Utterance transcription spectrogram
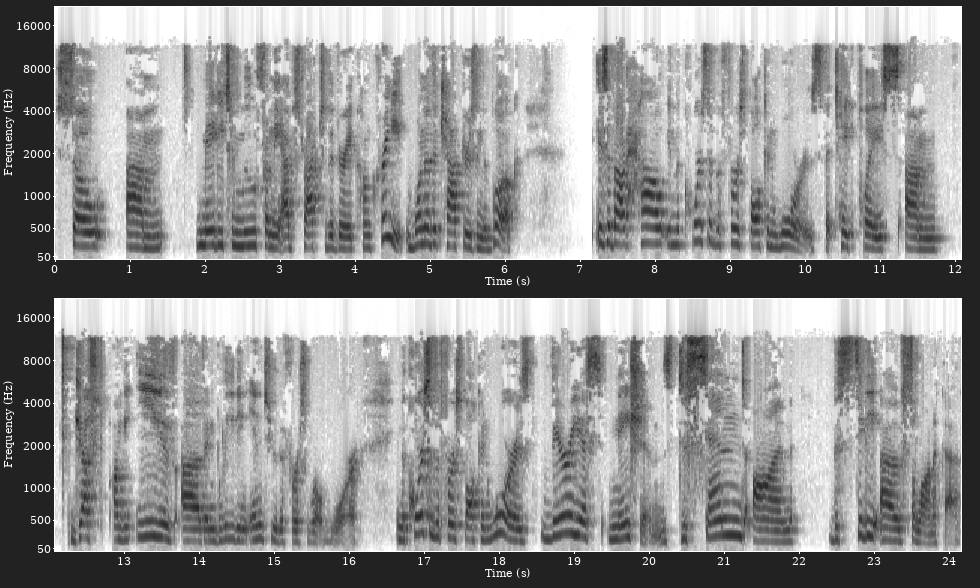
So, um, maybe to move from the abstract to the very concrete, one of the chapters in the book is about how, in the course of the first Balkan Wars that take place um, just on the eve of and bleeding into the First World War, in the course of the first Balkan Wars, various nations descend on the city of Salonika,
